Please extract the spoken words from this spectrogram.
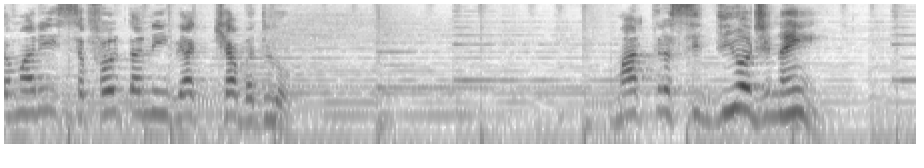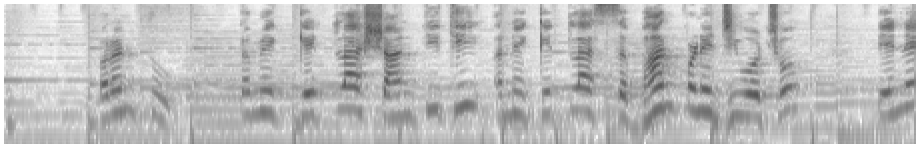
તમારી સફળતાની વ્યાખ્યા બદલો. માત્ર સિદ્ધિઓ જ નહીં, પરંતુ તમે કેટલા શાંતિથી અને કેટલા સભાનપણે જીવો છો તેને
